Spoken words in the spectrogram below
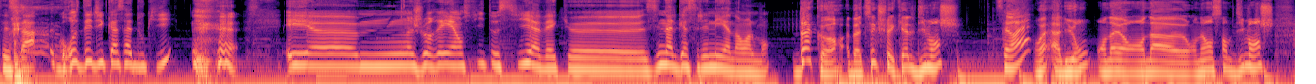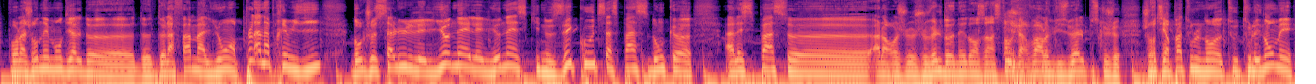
C'est ça. Grosse dédicace à Dookie. et euh, j'aurai un feat aussi avec euh, Zinal Gasrenia normalement. D'accord. Ah Bah, tu sais que je suis avec elle dimanche. C'est vrai? Ouais, à Lyon. On a, on a, on est ensemble dimanche pour la journée mondiale de, de, de la femme à Lyon en plein après-midi. Donc je salue les Lyonnais, les Lyonnaises qui nous écoutent. Ça se passe donc euh, à l'espace. euh, alors je, je vais le donner dans un instant. Je vais revoir le visuel parce que je, je retiens pas tout le nom, tous les noms, mais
